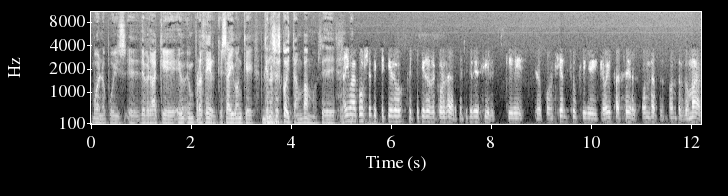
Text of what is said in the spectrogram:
bueno, pois eh, de verdad que é un placer que saiban que que nos escoitan, vamos. Eh, Hai unha cousa que te quero que te quero recordar, que te quero decir que o concierto que, que vai facer Ondas, Ondas do Mar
